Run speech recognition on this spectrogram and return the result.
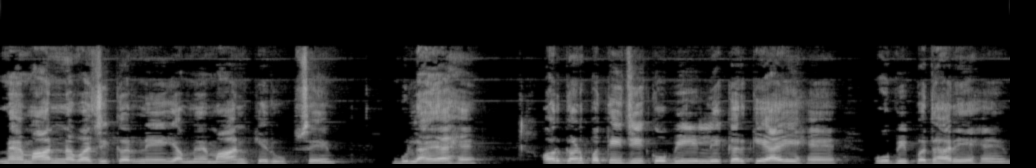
मेहमान नवाजी करने या मेहमान के रूप से बुलाया है और गणपति जी को भी लेकर के आए हैं वो भी पधारे हैं।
